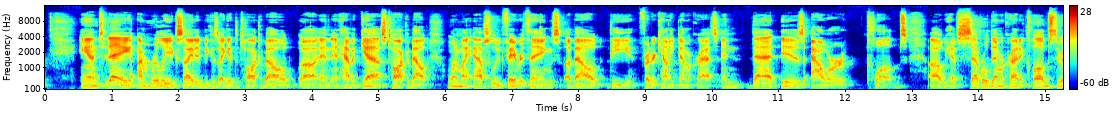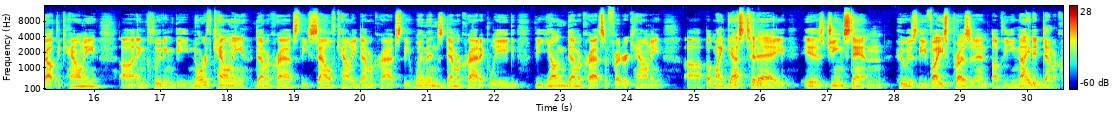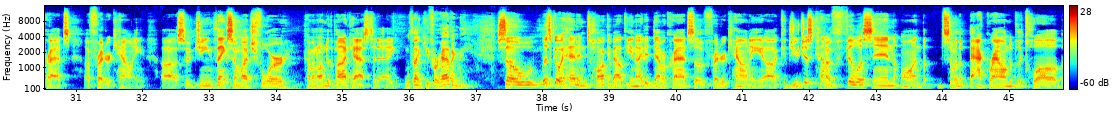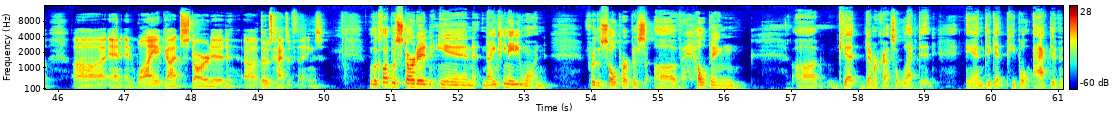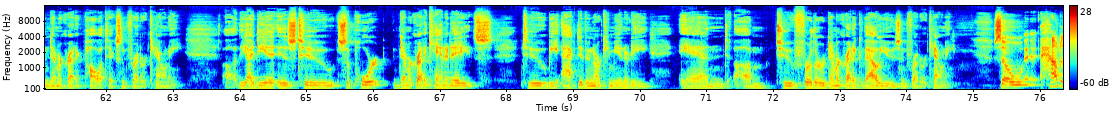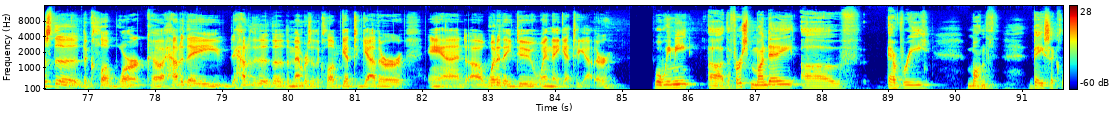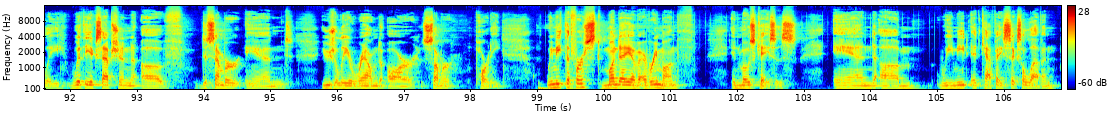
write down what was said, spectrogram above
and today I'm really excited because I get to talk about uh, and, and have a guest talk about one of my absolute favorite things about the Frederick County Democrats, and that is our clubs. Uh, we have several Democratic clubs throughout the county, uh, including the North County Democrats, the South County Democrats, the Women's Democratic League, the Young Democrats of Frederick County. Uh, but my guest today is Gene Stanton, who is the vice president of the United Democrats of Frederick County. Uh, so, Gene, thanks so much for coming on to the podcast today. Well, thank you for having me. So let's go ahead and talk about the United Democrats of Frederick County. Uh, could you just kind of fill us in on the, some of the background of the club uh, and, and why it got started, uh, those kinds of things? Well, the club was started in 1981 for the sole purpose of helping uh, get Democrats elected and to get people active in Democratic politics in Frederick County. Uh, the idea is to support Democratic candidates, to be active in our community, and um, to further Democratic values in Frederick County. So, how does the, the club work? Uh, how do they how do the, the, the, members of the club get together, and uh, what do they do when they get together? Well, we meet uh, the first Monday of every month basically, with the exception of December and usually around our summer party. We meet the first Monday of every month in most cases, and um, we meet at Cafe 611.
